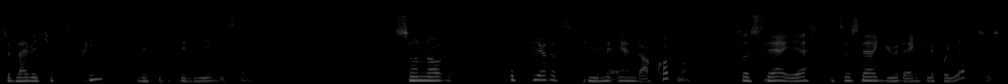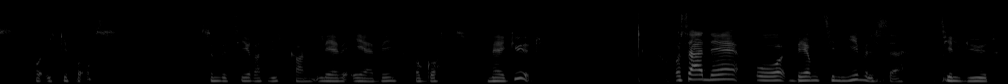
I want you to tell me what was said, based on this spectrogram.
så ble vi kjøpt fri, og vi fikk tilgivelse. Så når oppgjørets time en dag kommer, så ser, Jesus, så ser Gud egentlig på Jesus og ikke på oss. Som betyr at vi kan leve evig og godt med Gud. Og så er det å be om tilgivelse til Gud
